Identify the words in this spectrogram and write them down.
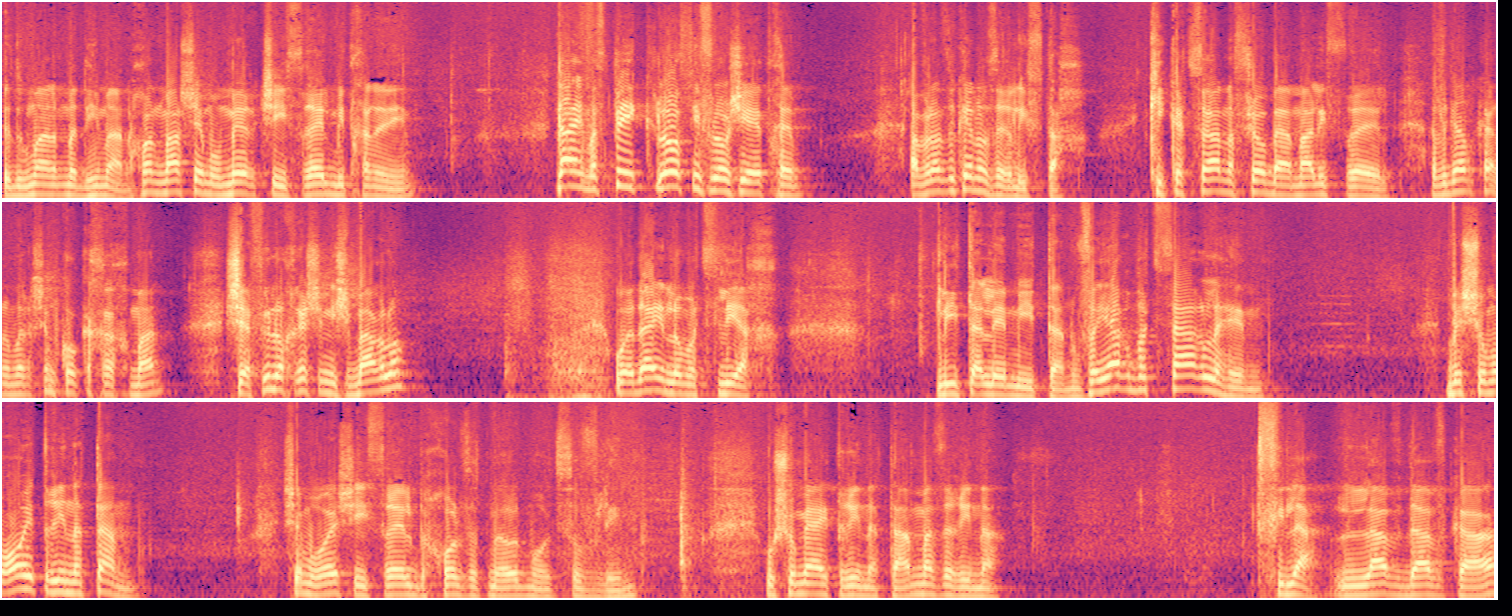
זו דוגמה מדהימה, נכון? מה השם אומר כשישראל מתחננים? די, מספיק, לא אוסיף להושיע אתכם. אבל אז הוא כן עוזר ליפתח. כי קצרה נפשו בעמל ישראל. אז גם כאן אומר השם כל כך רחמן, שאפילו אחרי שנשבר לו, הוא עדיין לא מצליח להתעלם מאיתנו. וירא בצר להם, בשומעו את רינתם. השם רואה שישראל בכל זאת מאוד מאוד סובלים. הוא שומע את רינתם, מה זה רינה? תפילה, לאו דווקא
